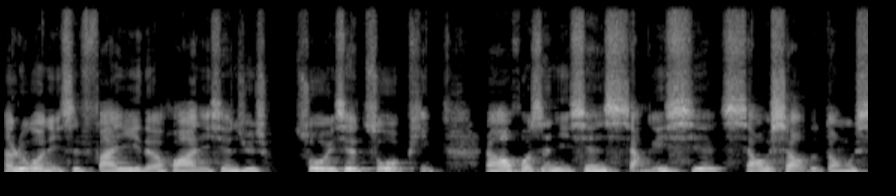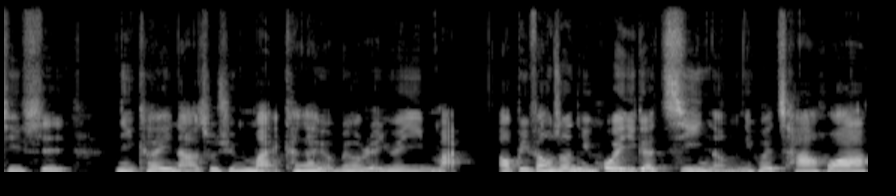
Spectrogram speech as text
那如果你是翻译的话，你先去做一些作品，然后或是你先想一些小小的东西，是你可以拿出去卖，看看有没有人愿意买。哦，比方说你会一个技能，你会插花，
